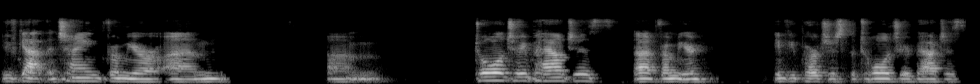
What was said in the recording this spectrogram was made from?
you've got the chain from your um, um, toiletry pouches uh, from your if you purchase the toiletry pouches.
